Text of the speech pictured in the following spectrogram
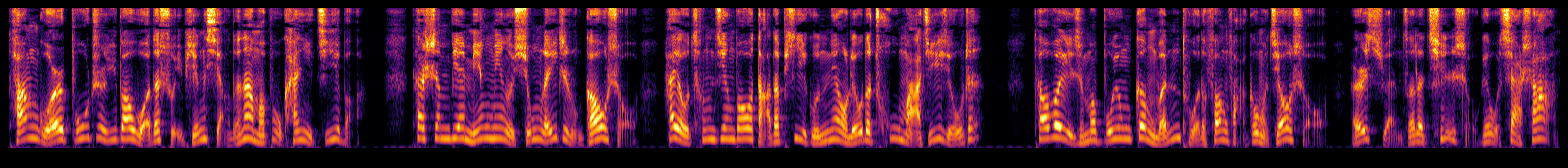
唐果儿不至于把我的水平想得那么不堪一击吧？他身边明明有熊雷这种高手，还有曾经把我打得屁滚尿流的出马急九阵。他为什么不用更稳妥的方法跟我交手，而选择了亲手给我下煞呢？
